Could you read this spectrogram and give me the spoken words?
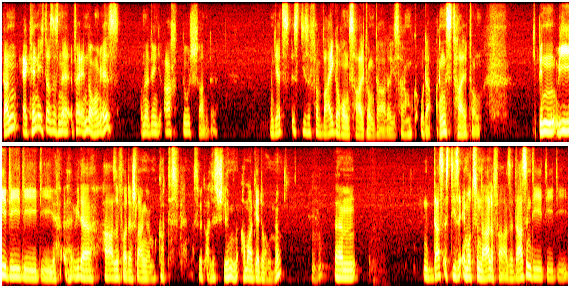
Dann erkenne ich, dass es eine Veränderung ist und dann denke ich, ach du Schande. Und jetzt ist diese Verweigerungshaltung da oder Angsthaltung. Ich bin wie, die, die, die, äh, wie der Hase vor der Schlange. Um Gottes Willen, es wird alles schlimm. Armageddon. Ne? Mhm. Ähm, das ist diese emotionale Phase. Da sind die, die, die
